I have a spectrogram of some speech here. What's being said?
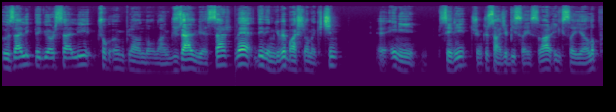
özellikle görselliği çok ön planda olan güzel bir eser ve dediğim gibi başlamak için e, en iyi seri çünkü sadece bir sayısı var. İlk sayıyı alıp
